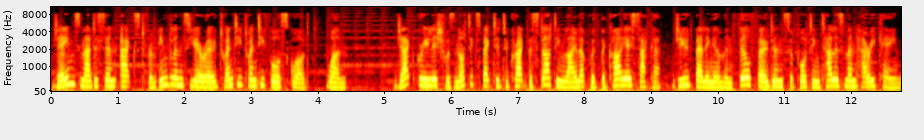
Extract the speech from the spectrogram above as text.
James Maddison axed from England's Euro 2024 squad. 1. Jack Grealish was not expected to crack the starting lineup with Bukayo Saka, Jude Bellingham and Phil Foden supporting talisman Harry Kane.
